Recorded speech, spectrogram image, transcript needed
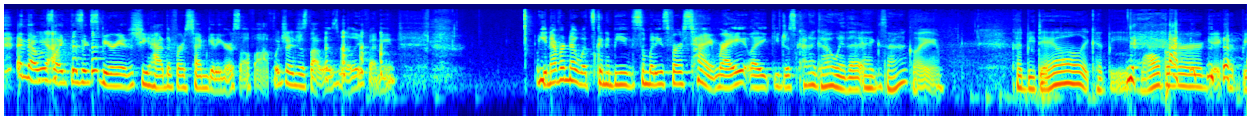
and that was Yeah. like this experience she had the first time getting herself off which i just thought was really funny you never know what's gonna be somebody's first time right like you just kind of go with it exactly, could be Dale. It could be Wahlberg. it could be.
